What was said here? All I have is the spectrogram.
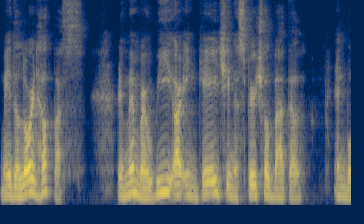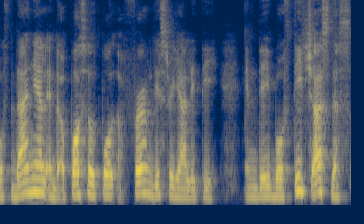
May the Lord help us. Remember, we are engaged in a spiritual battle, and both Daniel and the Apostle Paul affirm this reality, and they both teach us that,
